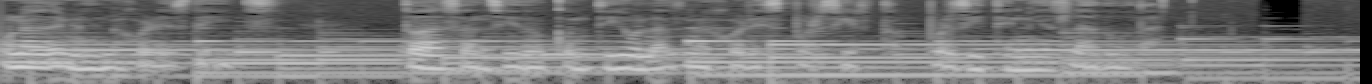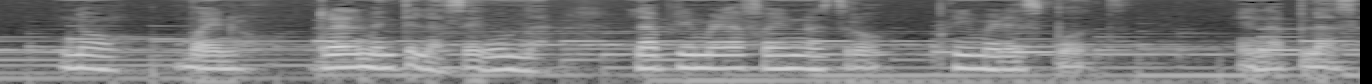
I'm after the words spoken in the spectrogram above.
una de mis mejores dates. Todas han sido contigo las mejores, por cierto, por si tenías la duda. No, bueno, realmente la segunda. La primera fue en nuestro primer spot, en la plaza,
